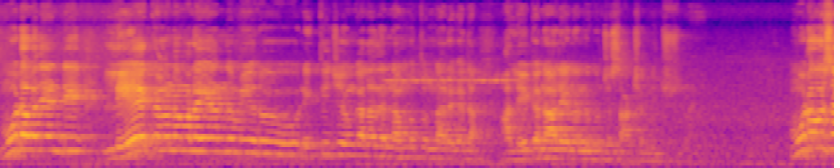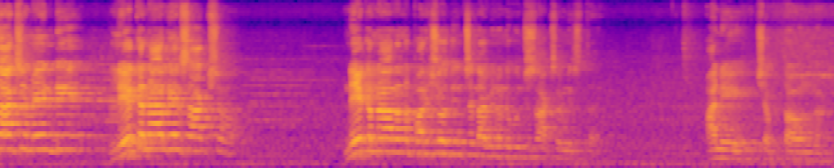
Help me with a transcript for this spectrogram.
మూడవది ఏంటి? లేఖనముల ఎందు మీరు నిత్య జీవం గలదని నమ్ముతున్నారు కదా ఆ లేఖనాలే నన్ను గురించి సాక్ష్యం ఇచ్చున్నాయి మూడవ సాక్ష్యం ఏంటి? లేఖనాలే సాక్ష్యం. లేఖనాలను పరిశోధించండి అవి నన్ను గురించి సాక్ష్యం ఇస్తాయి అని చెప్తా ఉన్నాడు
